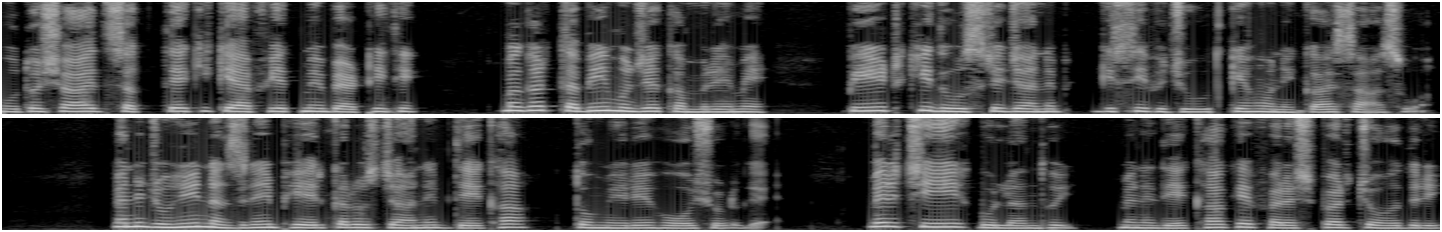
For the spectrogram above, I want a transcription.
वो तो शायद सख्ते की कैफियत में बैठी थी, मगर तभी मुझे कमरे में पीठ की दूसरी जानब किसी वजूद के होने का एहसास हुआ। मैंने जो ही नज़रें फेर कर उस जानब देखा तो मेरे होश उड़ गए। मेरी चीख बुलंद हुई। मैंने देखा कि फर्श पर चौधरी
